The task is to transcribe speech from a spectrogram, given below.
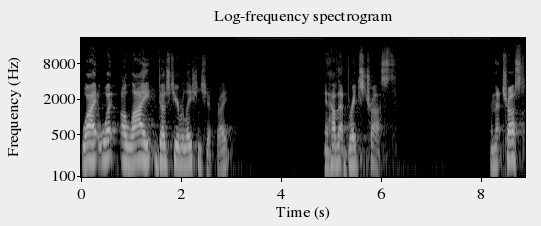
why, what a lie does to your relationship, right? And how that breaks trust. And that trust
